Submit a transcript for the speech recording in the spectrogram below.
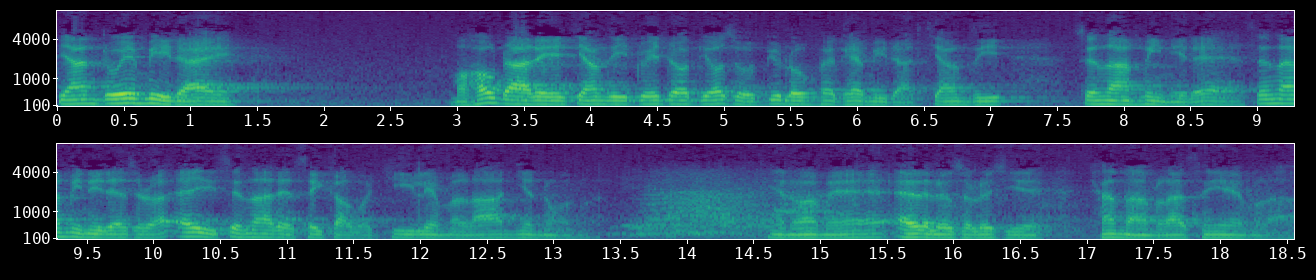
ပြန်တွေးမိတိုင်းမဟုတ်တာတွေကြံစီတွေးတော်ပြောဆိုပြုလုပ်ဖက်ခဲ့မိတာကြံစီစဉ်းစားမိနေတယ်စဉ်းစားမိနေတယ်ဆိုတော့အဲ့ဒီစဉ်းစားတဲ့စိတ်ကောကြည်လင်မလားညှဉ်းနှွမ်းမလားညှဉ်းနှွမ်းမယ်အဲ့ဒါလို့ဆိုလို့ရှိရင်ချမ်းသာမလားဆင်းရဲမလား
